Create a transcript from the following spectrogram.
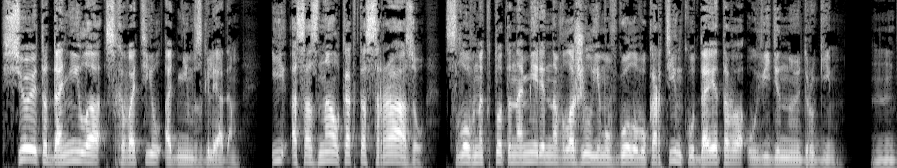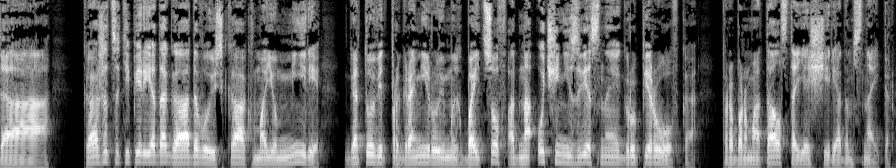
Все это Данила схватил одним взглядом и осознал как-то сразу, словно кто-то намеренно вложил ему в голову картинку, до этого увиденную другим. Да, кажется, теперь я догадываюсь, как в моем мире готовит программируемых бойцов одна очень известная группировка, пробормотал стоящий рядом снайпер.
